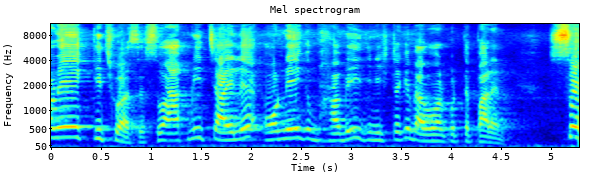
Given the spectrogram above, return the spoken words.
অনেক কিছু আছে। সো আপনি চাইলে অনেকভাবেই জিনিসটাকে ব্যবহার করতে পারেন। সো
